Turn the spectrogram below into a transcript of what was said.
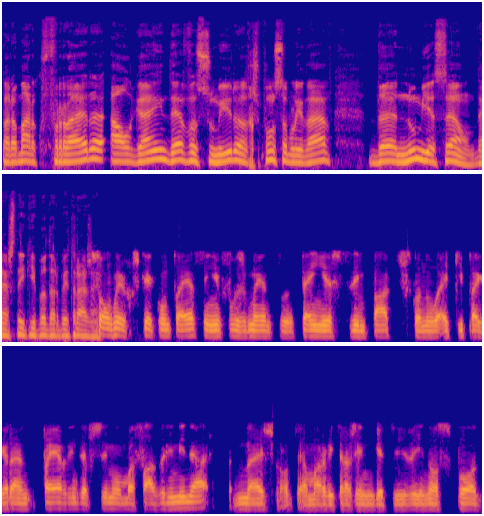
Para Marco Ferreira, alguém deve assumir a responsabilidade da nomeação desta equipa de arbitragem. São erros que acontecem, infelizmente têm estes impactos quando a equipa grande perde, ainda por cima uma fase eliminar, mas pronto, é uma arbitragem negativa e não se pode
